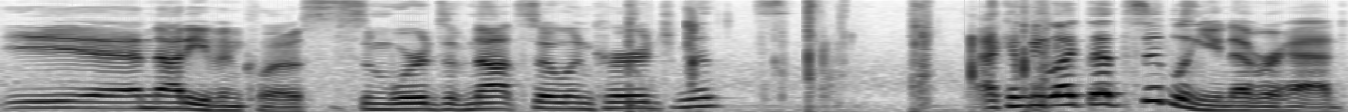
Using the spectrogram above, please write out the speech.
Yeah, not even close. Some words of not so encouragement. I can be like that sibling you never had.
